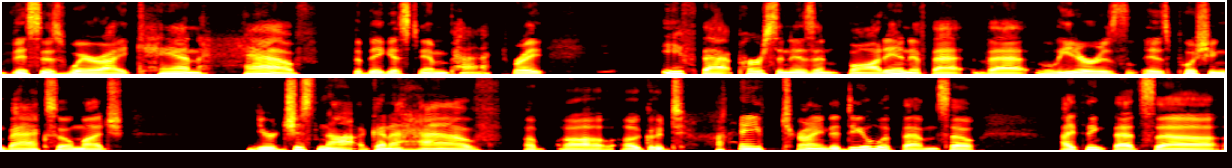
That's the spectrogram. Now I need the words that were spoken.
this is where I can have the biggest impact, right? if that person isn't bought in, if that that leader is is pushing back so much, you're just not going to have a, a, a good time trying to deal with them. So, I think that's a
